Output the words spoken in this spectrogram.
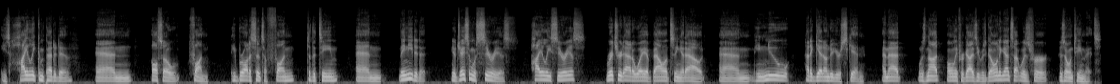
He's highly competitive and also fun. He brought a sense of fun to the team and they needed it. You know, Jason was serious, highly serious. Richard had a way of balancing it out and he knew how to get under your skin. And that was not only for guys he was going against, that was for his own teammates.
